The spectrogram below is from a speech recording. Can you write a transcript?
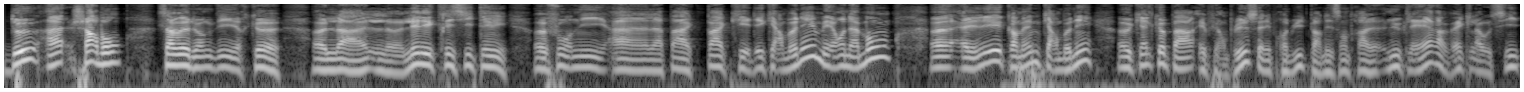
deux à charbon. Ça veut donc dire que euh, l'électricité euh, fournie à la PAC, PAC qui est décarbonée, mais en amont, euh, elle est quand même carbonée quelque part. Et puis en plus, elle est produite par des centrales nucléaires, avec là aussi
